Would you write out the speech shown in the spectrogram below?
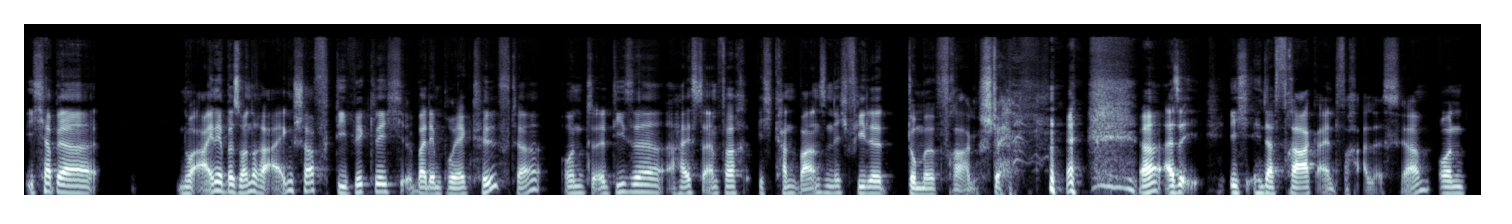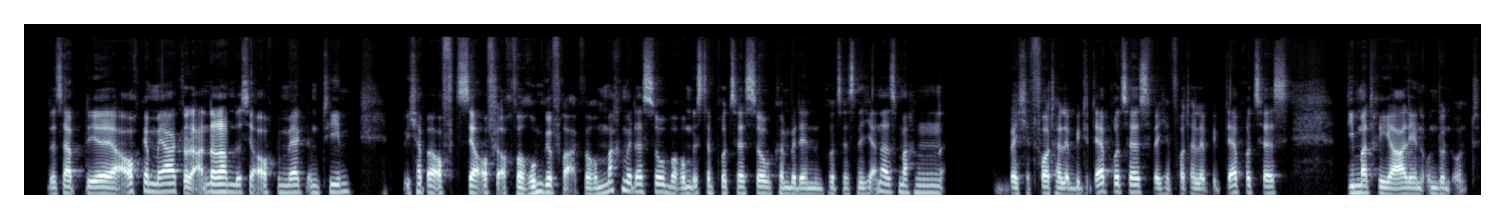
Ich habe ja nur eine besondere Eigenschaft, die wirklich bei dem Projekt hilft. Ja? Und äh, diese heißt einfach, ich kann wahnsinnig viele dumme Fragen stellen. ja, also ich hinterfrage einfach alles. Ja, und das habt ihr ja auch gemerkt oder andere haben das ja auch gemerkt im Team. Ich habe ja oft, sehr oft auch warum gefragt. Warum machen wir das so? Warum ist der Prozess so? Können wir den Prozess nicht anders machen? Welche Vorteile bietet der Prozess? Welche Vorteile bietet der Prozess? Die Materialien und, und, und.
